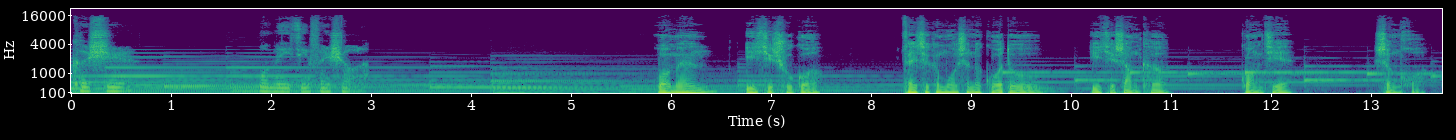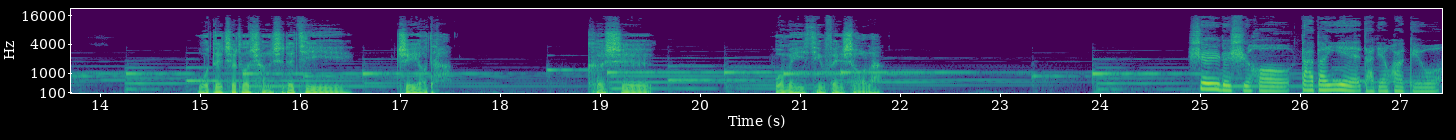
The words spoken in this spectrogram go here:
可是，我们已经分手了。我们一起出国，在这个陌生的国度一起上课。逛街，生活。我对这座城市的记忆只有他。可是，我们已经分手了。生日的时候，大半夜打电话给我，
